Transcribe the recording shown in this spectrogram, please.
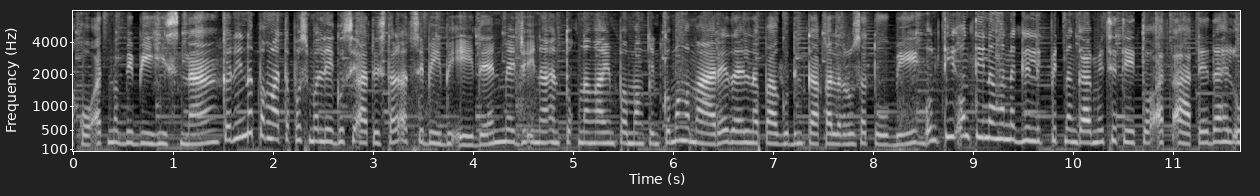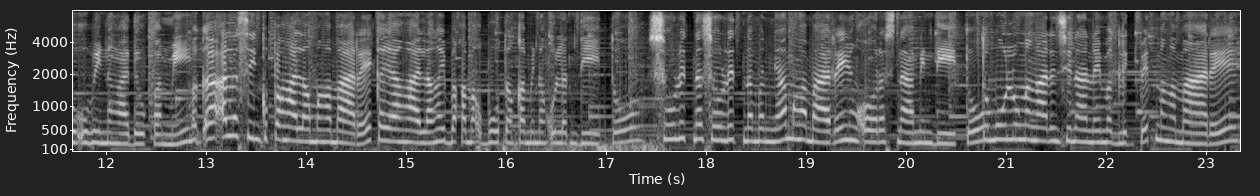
ako at magbibihis na. Kanina pa nga tapos maligo si Ate Star at si Baby Aiden. Medyo inaantok na nga yung pamangkin ko mga mare dahil napagod din kakalaro sa tubig. Unti-unti na nga nagliligpit ng gamit si Tito at Ate dahil uuwi na nga daw kami. Mag-aalas 5 pa nga lang mga mare kaya nga lang ay baka maubutan kami ng ulan dito. Sulit na sulit naman nga mga mare yung oras namin dito. Tumulong na nga rin si nanay mag nagligpit mga mare.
